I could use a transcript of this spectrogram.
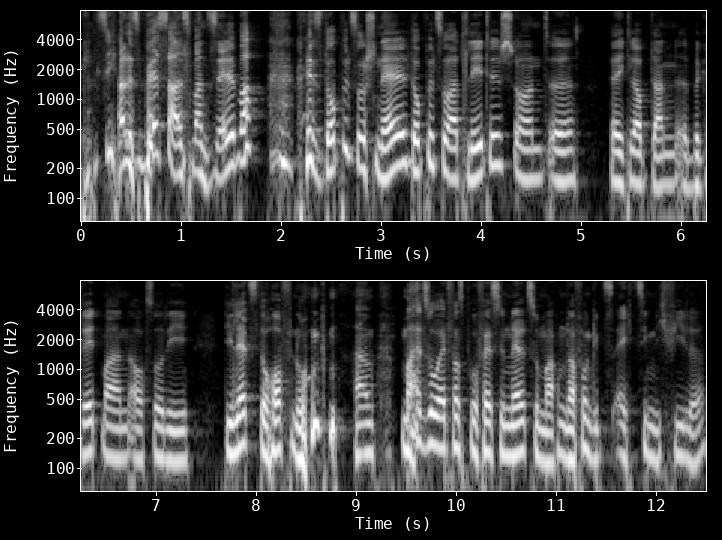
plötzlich alles besser als man selber. Ist doppelt so schnell, doppelt so athletisch und äh, ich glaube, dann äh, begräbt man auch so die, die letzte Hoffnung, mal, mal so etwas professionell zu machen. Davon gibt es echt ziemlich viele.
